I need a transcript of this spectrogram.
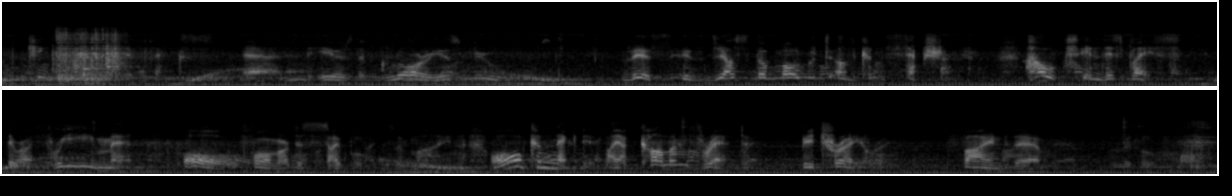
Of kingdom effects. And here's the glorious news. This is just the moment of conception. Out in this place, there are three men, all former disciples of mine, all connected by a common thread betrayal. Find them, little moth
